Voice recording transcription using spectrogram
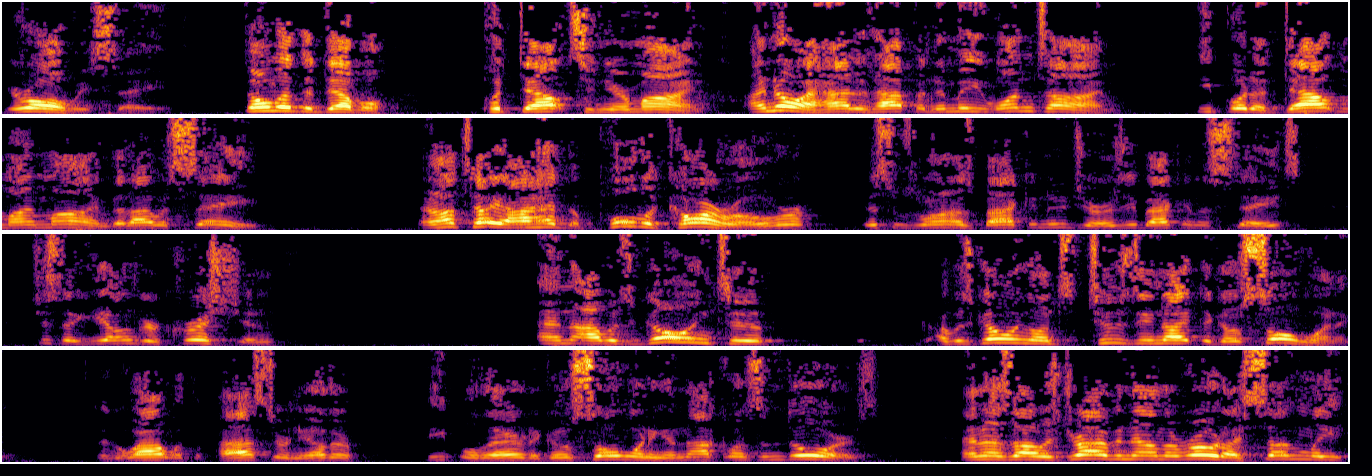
you're always saved. Don't let the devil put doubts in your mind. I know I had it happen to me one time. He put a doubt in my mind that I was saved. And I'll tell you, I had to pull the car over this was when I was back in New Jersey, back in the States, just a younger Christian. And I was going to, I was going on Tuesday night to go soul winning, to go out with the pastor and the other people there to go soul winning and knock on some doors. And as I was driving down the road, I suddenly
